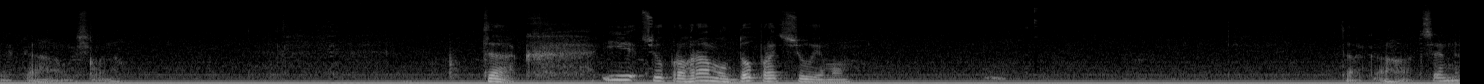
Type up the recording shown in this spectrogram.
Так, ага, ось вона. Так. І цю програму допрацюємо. Так, ага, це не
